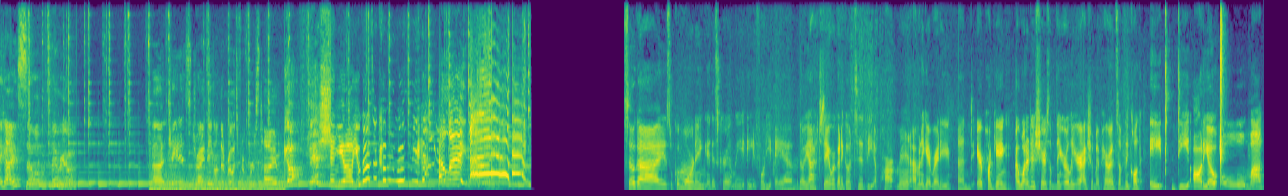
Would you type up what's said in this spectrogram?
Hey guys, so welcome to my room. Uh, Jade is driving on the roads for the first time. We got fish and yo, you guys are coming with me. LA! Ah! So guys, good morning. It is currently 8.40 a.m. So yeah, today we're gonna go to the apartment. I'm gonna get ready. And AirPod gang, I wanted to share something earlier. I showed my parents something called 8D audio. Oh my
